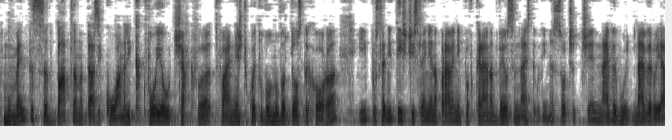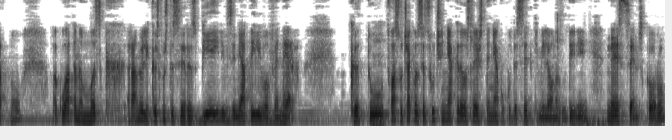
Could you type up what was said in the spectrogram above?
в момента съдбата на тази кола, нали, какво я очаква, това е нещо, което вълнува доста хора и последните изчисления, направени в края на 2018 година, сочат, че най-веро... най-вероятно колата на Мъск рано или късно ще се разбие или в Земята, или в Венера като това се очаква да се случи някъде в следващите няколко десетки милиона години, не е съвсем скоро,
